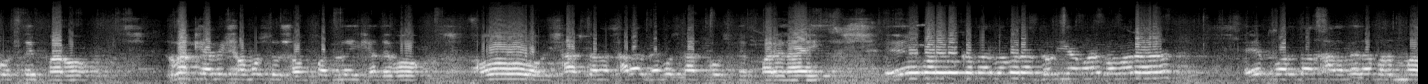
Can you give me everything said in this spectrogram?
করতে পারো, তোমাকে আমি সমস্ত সম্পদ রেখে দেব। ও শ্বাস টানা ছাড়ার ব্যবস্থা করতে পারে নাই। এ বড় লোক আমার বাবারা, ধনী আমার বাবারা, এ পর্দার আলমের আমার মা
